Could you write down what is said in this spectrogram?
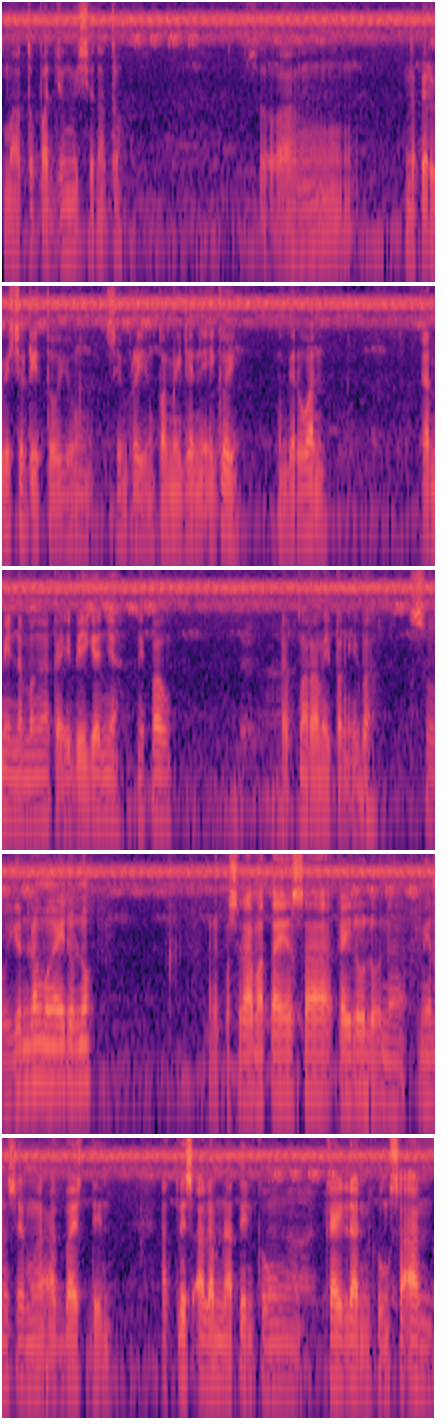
matupad yung mission na to. So ang naperwisyo dito yung siyempre yung pamilya ni Igoy number one. Kami na mga kaibigan niya ni Pau at marami pang iba. So yun lang mga idol no nagpasalamat tayo sa kay Lolo na meron siya mga advice din. At least alam natin kung kailan kung saan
